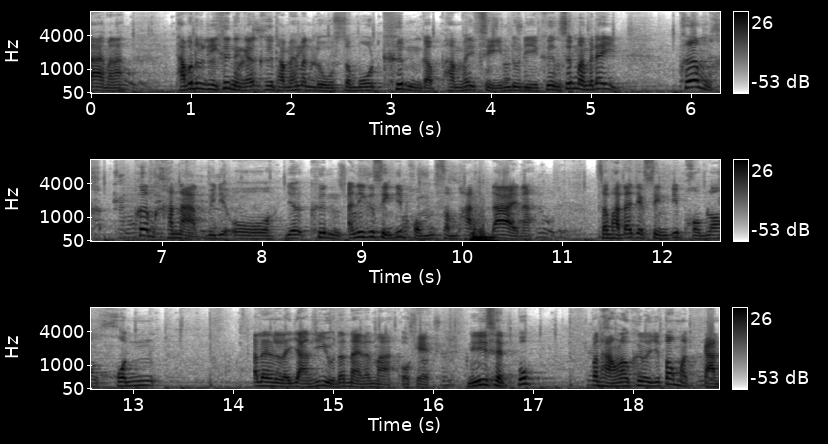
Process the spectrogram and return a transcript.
ได้มานะถามว่าดูดีขึ้นอย่างนั้ก็คือทำให้มันดูสมูทขึ้นกับทำให้สีมันดูดีขึ้น ซึ่งมันไม่ได้เพิ่มเพิ่มขนาดวิดีโอเยอะขึ้น อันนี้คือสิ่งที่ผมสัมผัสได้นะ สัมผัสได้จากสิ่งที่ผมลองค้น อะไรหลายๆอย่างที่อยู่ด้านในนั้นมาโอเคนี่เสร็จปุ๊บปัญหาของเราคือเราจะต้องมากัน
